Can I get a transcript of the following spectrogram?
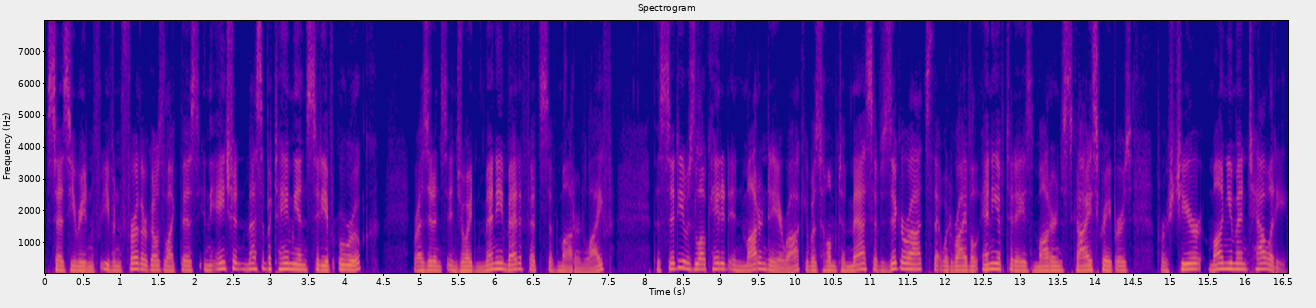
Says he even, further goes like this In the ancient Mesopotamian city of Uruk, residents enjoyed many benefits of modern life. The city was located in modern day Iraq. It was home to massive ziggurats that would rival any of today's modern skyscrapers for sheer monumentality.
